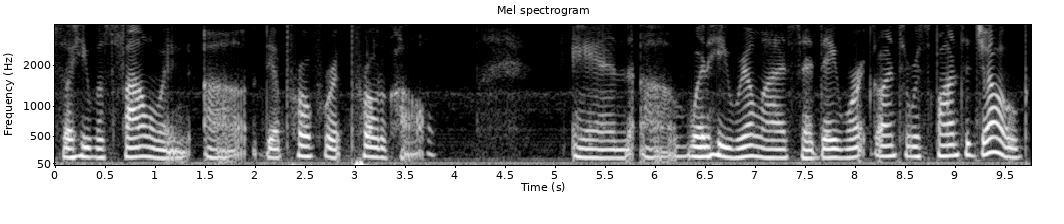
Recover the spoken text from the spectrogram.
So he was following uh, the appropriate protocol. And uh, when he realized that they weren't going to respond to Job,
